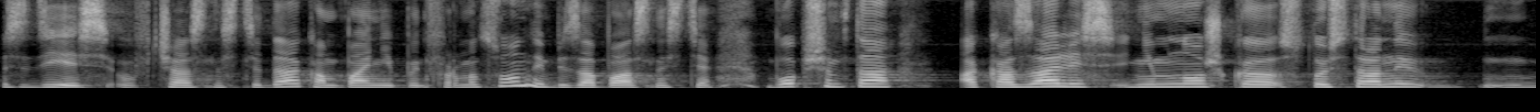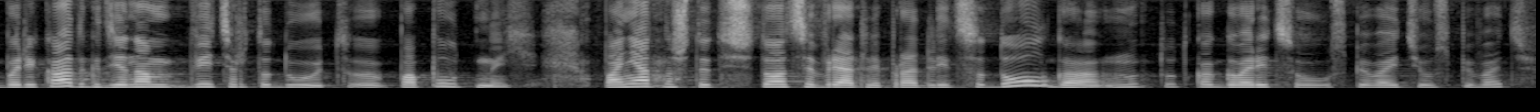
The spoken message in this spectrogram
здесь, в частности, да, компании по информационной безопасности, в общем-то, оказались немножко с той стороны баррикад, где нам ветер-то дует, э, попутный. Понятно, что эта ситуация вряд ли продлится долго, ну тут, как говорится, успевайте успевать.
